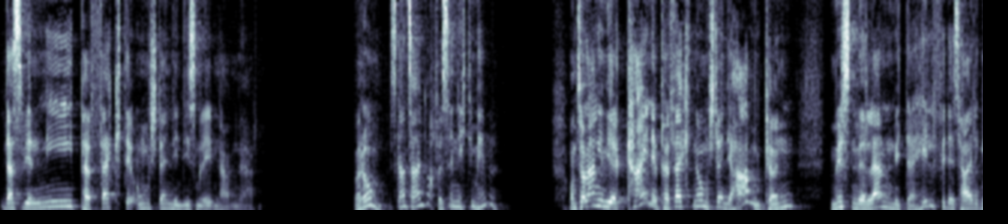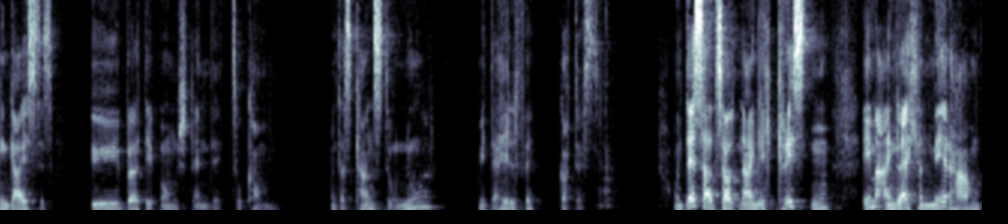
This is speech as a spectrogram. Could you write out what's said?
dass wir nie perfekte Umstände in diesem Leben haben werden. Warum? Ist ganz einfach, wir sind nicht im Himmel. Und solange wir keine perfekten Umstände haben können, müssen wir lernen, mit der Hilfe des Heiligen Geistes über die Umstände zu kommen. Und das kannst du nur mit der Hilfe Gottes. Und deshalb sollten eigentlich Christen immer ein Lächeln mehr haben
